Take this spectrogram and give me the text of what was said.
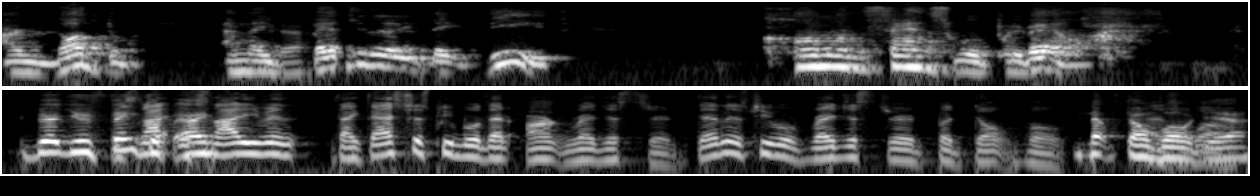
are not doing it. And I Yeah. bet you that if they did, common sense will prevail. but you It's think not, of- I- it's not even like that's just people that aren't registered. Then there's people registered but don't vote. no, don't vote. well. Yeah.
